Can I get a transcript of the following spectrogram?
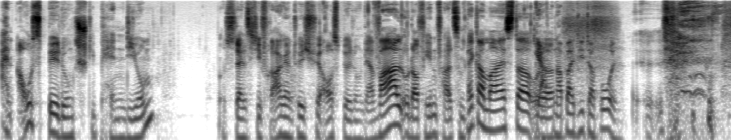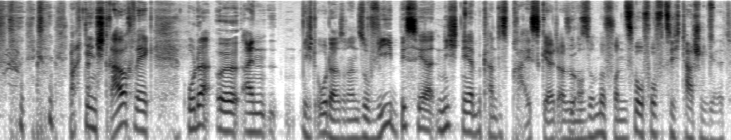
Ein Ausbildungsstipendium. Da stellt sich die Frage natürlich für Ausbildung der Wahl oder auf jeden Fall zum Bäckermeister oder Gärtner bei Dieter Bohlen. mach den Strauch weg. Oder äh, ein, nicht oder, sondern sowie bisher nicht näher bekanntes Preisgeld, also eine. Summe von 2,50 Taschengeld.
